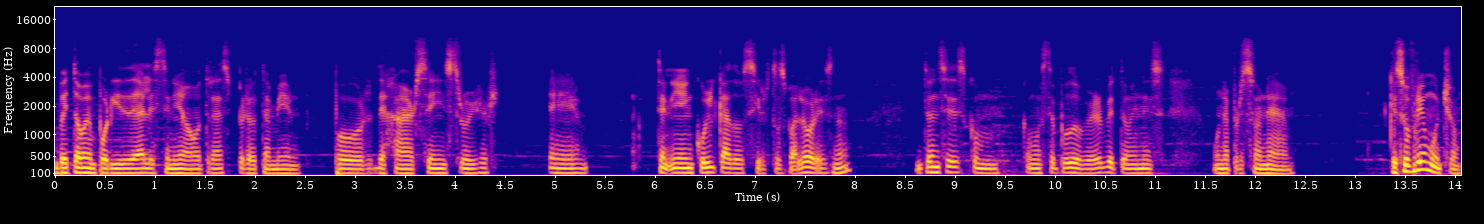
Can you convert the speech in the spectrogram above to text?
Beethoven por ideales tenía otras, pero también por dejarse instruir eh, tenía inculcados ciertos valores, ¿no? Entonces, como, como usted pudo ver, Beethoven es una persona que sufrió mucho.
